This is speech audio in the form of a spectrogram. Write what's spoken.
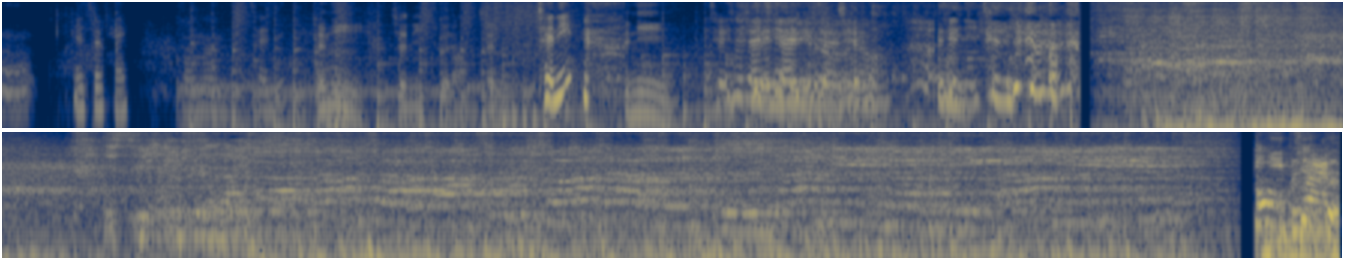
Mm, it's okay. 저는 제니? 제니. 제니. 네, 제니. 제니? 제니. 제니. 제니. 제니. 제니. 제니. 제니. 镜子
